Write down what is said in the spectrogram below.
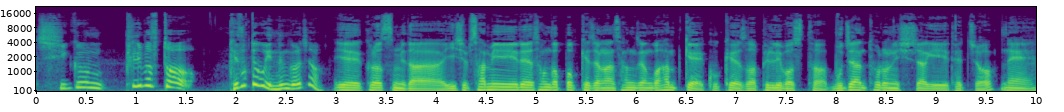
지금 필리버스터 계속되고 있는 거죠? 예, 그렇습니다. 23일에 선거법 개정안 상정과 함께 국회에서 필리버스터 무제한 토론이 시작이 됐죠. 네.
